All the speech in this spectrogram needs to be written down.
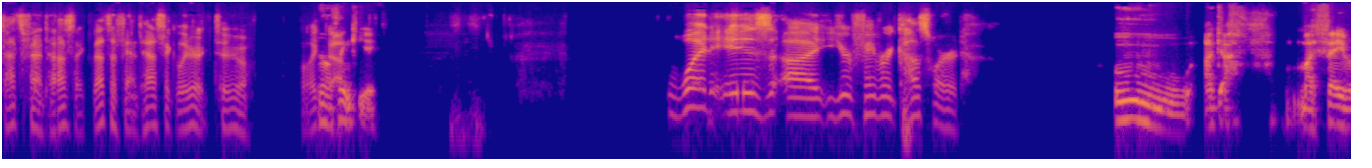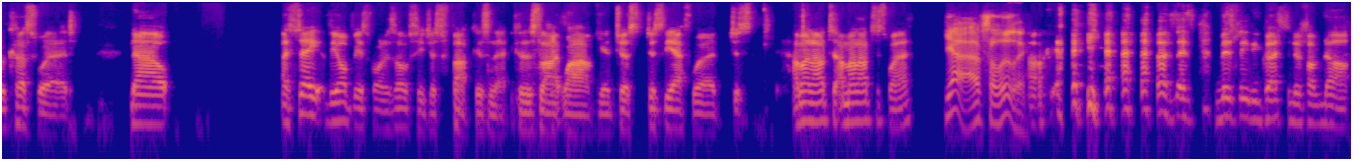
That's fantastic. That's a fantastic lyric too. I like oh, that. Thank you. What is uh, your favorite cuss word? Ooh, I get my favorite cuss word. Now, I say the obvious one is obviously just fuck, isn't it? Because it's like, wow, yeah, just just the f word. Just am I allowed to? Am I allowed to swear? Yeah, absolutely. Okay. yeah, that's a misleading question if I'm not.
